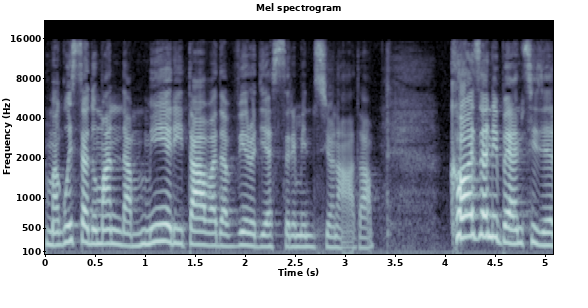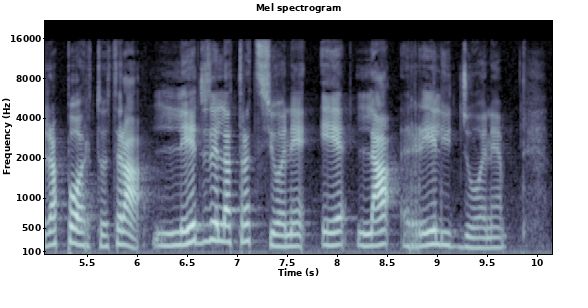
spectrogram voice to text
ma questa domanda meritava davvero di essere menzionata. Cosa ne pensi del rapporto tra legge dell'attrazione e la religione?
